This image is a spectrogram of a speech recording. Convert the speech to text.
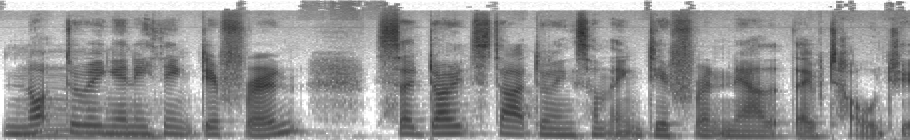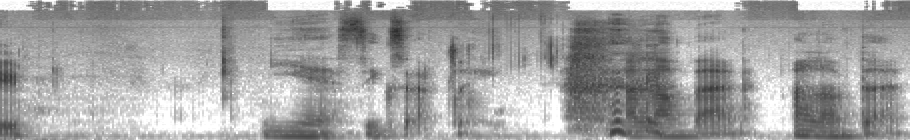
not mm. doing anything different so don't start doing something different now that they've told you yes exactly i love that i love that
